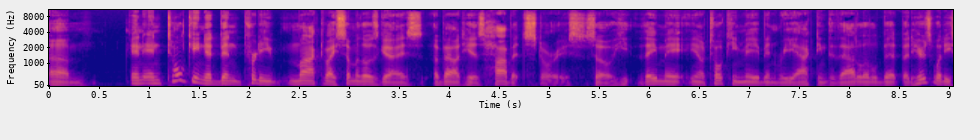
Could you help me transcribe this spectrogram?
um, and and Tolkien had been pretty mocked by some of those guys about his Hobbit stories. So he, they may you know Tolkien may have been reacting to that a little bit. But here's what he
